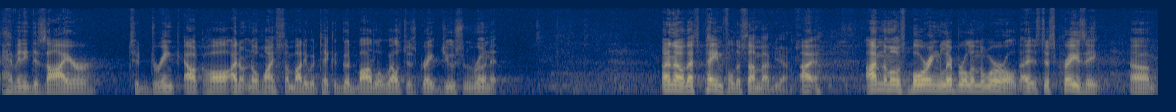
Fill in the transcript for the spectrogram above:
have any desire to drink alcohol. I don't know why somebody would take a good bottle of Welch's grape juice and ruin it. I know that's painful to some of you. I, I'm the most boring liberal in the world. It's just crazy. Um,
